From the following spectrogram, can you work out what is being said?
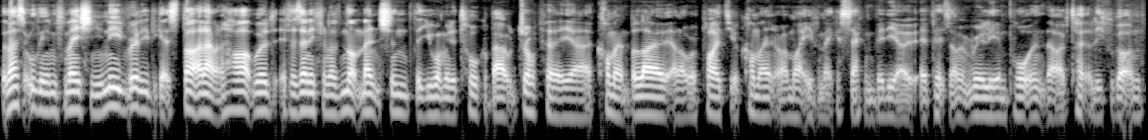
But that's all the information you need really to get started out in Heartwood. If there's anything I've not mentioned that you want me to talk about, drop a uh, comment below and I'll reply to your comment or I might even make a second video if it's something really important that I've totally forgotten.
